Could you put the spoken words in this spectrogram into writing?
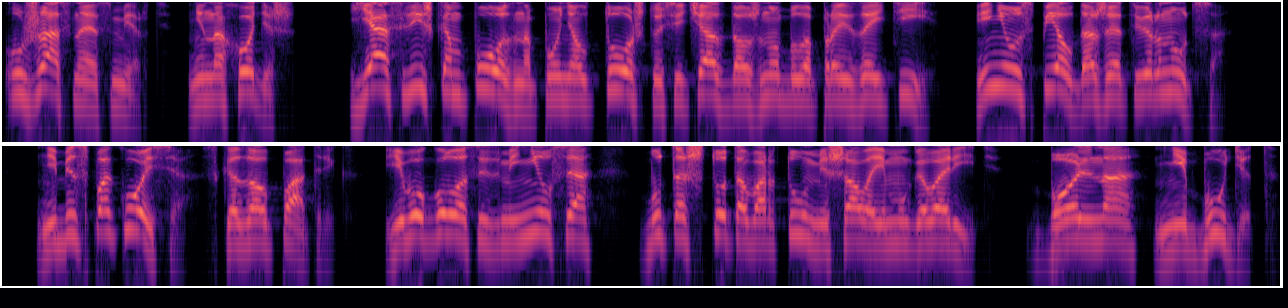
Ужасная смерть, не находишь? Я слишком поздно понял то, что сейчас должно было произойти, и не успел даже отвернуться. «Не беспокойся», — сказал Патрик. Его голос изменился, будто что-то во рту мешало ему говорить. «Больно не будет».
